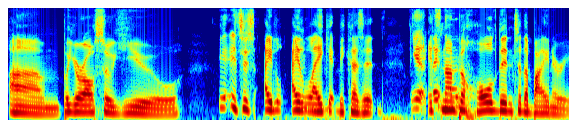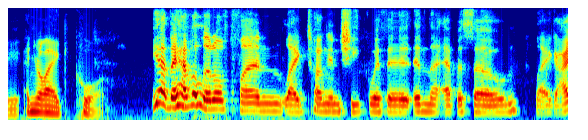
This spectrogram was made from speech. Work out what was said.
um but you're also you. It's just I I like it because it Yeah, it's not have- beholden to the binary and you're like cool. Yeah, they have a little fun, like tongue in cheek with it in the episode. Like, I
